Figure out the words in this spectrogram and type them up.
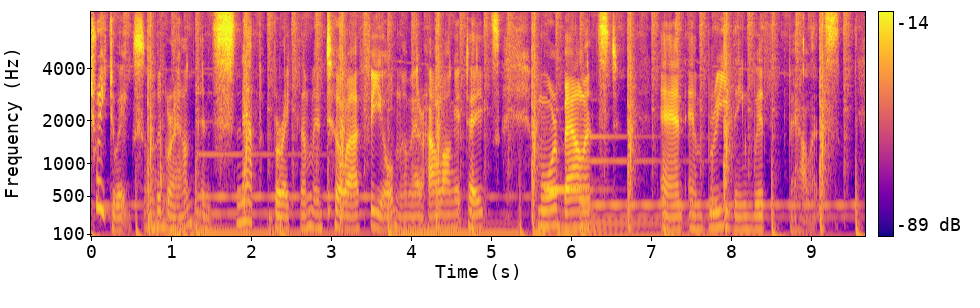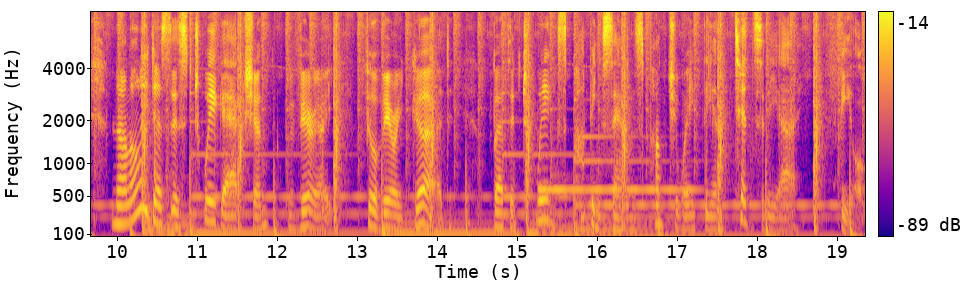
tree twigs on the ground and snap break them until I feel, no matter how long it takes, more balanced and am breathing with balance. Not only does this twig action very feel very good, but the twigs popping sounds punctuate the intensity I feel.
